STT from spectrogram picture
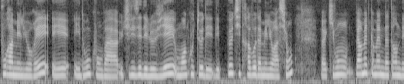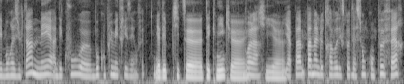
pour améliorer et, donc on va utiliser des leviers moins coûteux, des, petits travaux d'amélioration euh, qui vont permettre quand même d'atteindre des bons résultats, mais à des coûts euh, beaucoup plus maîtrisés en fait. Il y a des petites euh, techniques voilà. qui... Il y a pas, pas mal de travaux d'exploitation qu'on peut faire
